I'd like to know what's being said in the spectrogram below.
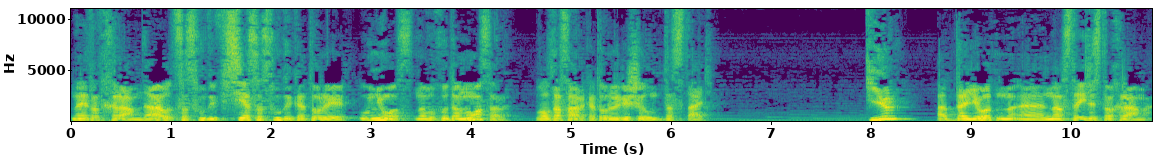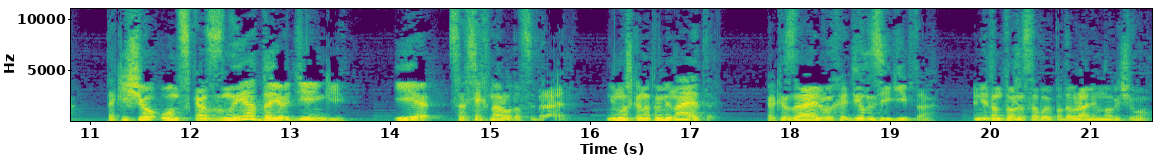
на этот храм, да, вот сосуды, все сосуды, которые унес Навуходоносор, Валтасар, который решил достать, Кир отдает на, э, на строительство храма. Так еще он с казны отдает деньги и со всех народов собирает. Немножко напоминает как Израиль выходил из Египта. Они там тоже с собой подобрали много чего.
